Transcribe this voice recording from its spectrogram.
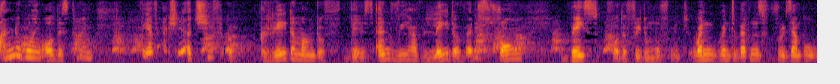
undergoing all this time, we have actually achieved a great amount of this and we have laid a very strong base for the freedom movement. When, when Tibetans, for example,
